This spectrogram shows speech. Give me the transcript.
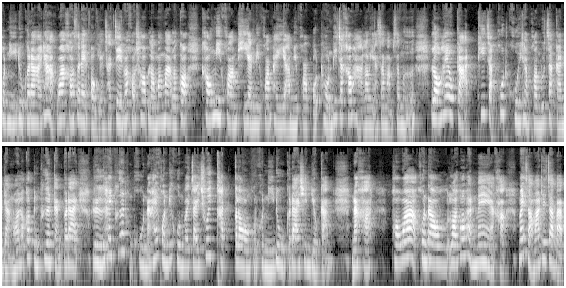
คนนี้ดูก็ได้ถ้าหากว่าเขาแสดงออกอย่างชัดเจนว่าเขาชอบเรามากๆ แล้วก็เขามีความเพียรมีความพยายามมีความอดทนที่จะเข้าหาเราอย่างสม่ำเสมอ ลองให้โอกาสที่จะพูดคุยทำความรู้จักกันอย่างน้อยแล้วก็เป็นเพื่อนกันก็ได้ หรือให้เพื่อนของคุณนะให้คนที่คุณไว้ใจช่วยคัดกรองคนคนนี้ดูก็ได้เช่นเดียวกันนะคะ เพราะว่าคนเราร้อยพ่อพันแม่อะค่ะ ไม่สามารถที่จะแบบ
